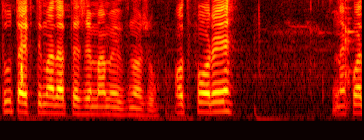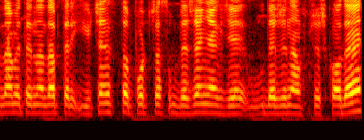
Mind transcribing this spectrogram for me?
tutaj w tym adapterze mamy w nożu otwory. Nakładamy ten adapter i często podczas uderzenia, gdzie uderzy nam w przeszkodę,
